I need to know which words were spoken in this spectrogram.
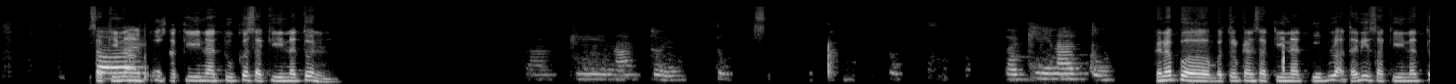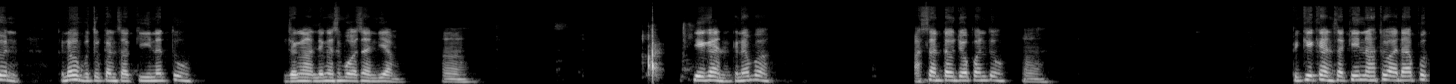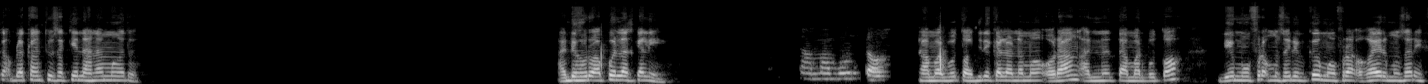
Sakinah itu sakinatu ke sakinatun? Sakinatun. Sakinatu. Kenapa betulkan sakinatu pula? Tadi sakinatun. Kenapa betulkan sakinatu? Jangan jangan sebut Hasan, diam. Ha. Okey kan? Kenapa? Hasan tahu jawapan tu. Ha. Fikirkan sakinah tu ada apa kat belakang tu sakinah nama tu? Ada huruf apa lah sekali? Sama butuh. Tamar butah. Jadi kalau nama orang ada tamar butah, dia mufrad munsarif ke mufrad ghair munsarif?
